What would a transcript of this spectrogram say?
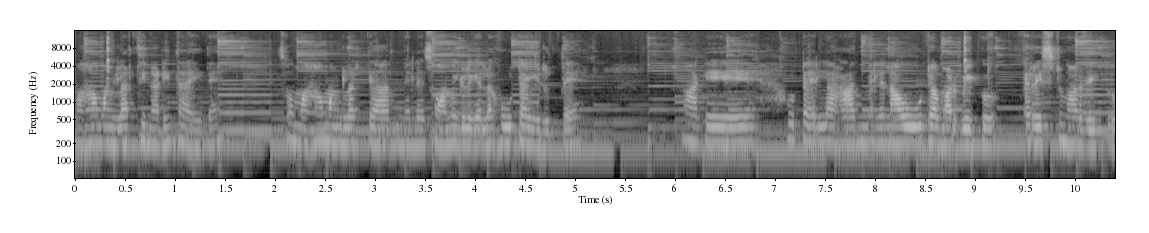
ಮಹಾಮಂಗಳಾರತಿ ನಡೀತಾ ಇದೆ. ಸೊ, ಮಹಾಮಂಗಳಾರತಿ ಆದಮೇಲೆ ಸ್ವಾಮಿಗಳಿಗೆಲ್ಲ ಊಟ ಇರುತ್ತೆ. ಹಾಗೆ ಊಟ ಎಲ್ಲ ಆದಮೇಲೆ ನಾವು ಊಟ ಮಾಡಬೇಕು ರೆಸ್ಟ್ ಮಾಡಬೇಕು.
